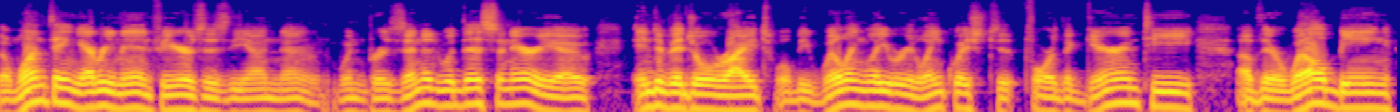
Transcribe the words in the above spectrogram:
The one thing every man fears is the unknown. When presented with this scenario, individual rights will be willingly relinquished to, for the guarantee of their well being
